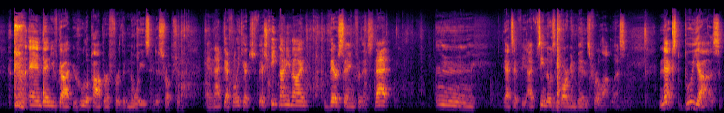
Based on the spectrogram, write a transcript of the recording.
and then you've got your hula popper for the noise and disruption. And that definitely catches fish. $8.99, they're saying for this. That, mm, that's iffy. I've seen those in bargain bins for a lot less. Next, Booyah's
